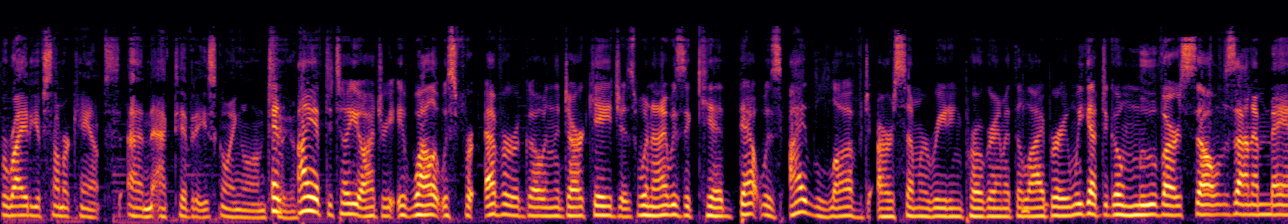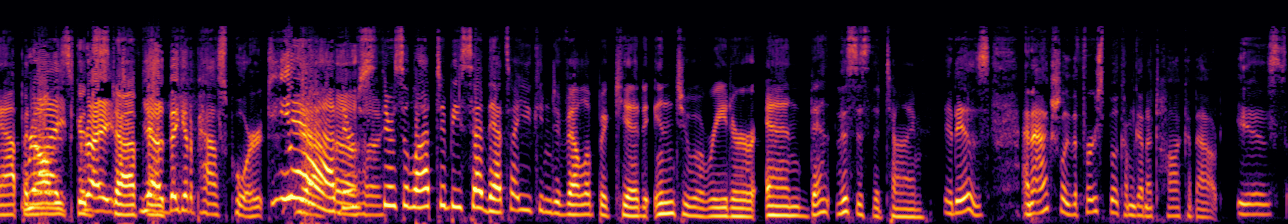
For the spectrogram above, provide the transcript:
variety of summer camps and activities going on too. And I have to tell you, Audrey, it, while it was forever ago in the dark ages, when I was a kid, that was I loved our summer reading program at the library, and we got to go move ourselves on a map and all this good right. stuff. Yeah, and- they get a passport. yeah, there's uh-huh. there's a lot to be said. That's how you can develop a kid into a reader, and that, this is the time. It is. And actually, the first book I'm going to talk about is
